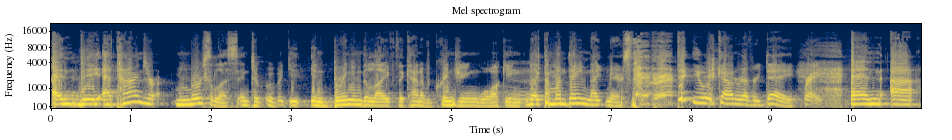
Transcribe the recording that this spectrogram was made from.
and they at times are merciless into in bringing to life the kind of cringing, walking, Mm. like the mundane nightmares that you encounter every day. Right. And uh,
